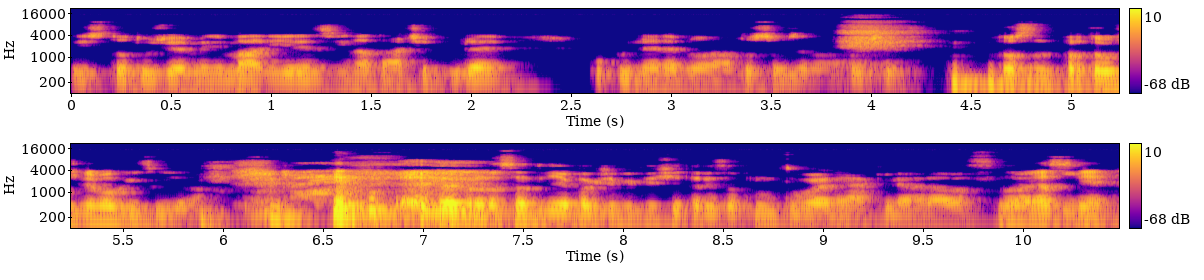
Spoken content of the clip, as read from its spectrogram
jistotu, že minimálně jeden z nich natáčet bude, pokud ne, nebylo nám to souzeno natočit. To jsem proto už nemohl víc udělat. to je pro mě pak, že bych ještě tady zapnul tvoje nějaký nahrávací no, jasně.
